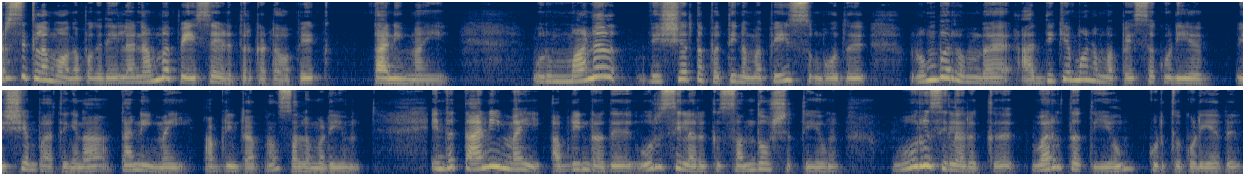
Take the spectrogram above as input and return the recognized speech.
வணக்கம் இன்னைக்கு விமர்சிக்கலாம் வாங்க பகுதியில்? நம்ம பேச எடுத்திருக்க டாபிக் தனிமை. ஒரு மன விஷயத்தை பத்தி நம்ம பேசும்போது ரொம்ப ரொம்ப அதிகமா நம்ம பேசக்கூடிய விஷயம் பார்த்தீங்கன்னா தனிமை அப்படின்றது தான் சொல்ல முடியும். இந்த தனிமை அப்படின்றது ஒரு சிலருக்கு சந்தோஷத்தையும் ஒரு சிலருக்கு வருத்தத்தையும் கொடுக்கக்கூடியது.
